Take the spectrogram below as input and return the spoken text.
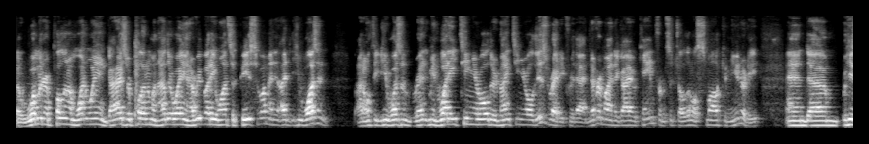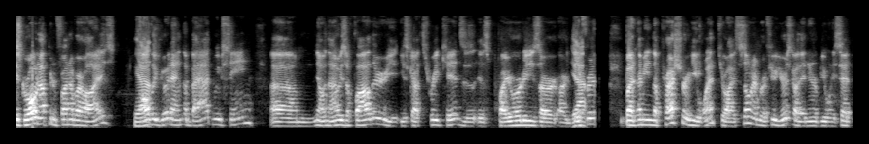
a woman are pulling him one way, and guys are pulling him another way, and everybody wants a piece of him. And I, he wasn't. I don't think he wasn't ready. I mean, what 18-year-old or 19-year-old is ready for that? Never mind a guy who came from such a little small community, and um, he's grown up in front of our eyes. Yeah. all the good and the bad we've seen. Um, you know, now he's a father. He, has got three kids. His, his priorities are, are Yeah. different. But I mean, the pressure he went through. I still remember a few years ago that interview when he said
